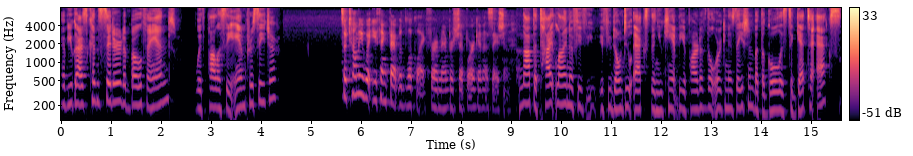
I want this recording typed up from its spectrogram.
have you guys considered a both and with policy and procedure? So tell me what you think that would look like for a membership organization. Not the tight line of if you if you don't do X, then you can't be a part of the organization, but the goal is to get to X.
